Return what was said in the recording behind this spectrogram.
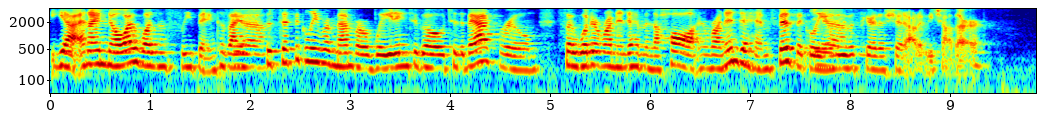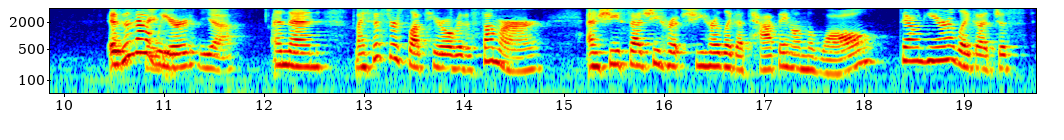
Yeah, and I know I wasn't sleeping because I Yeah. specifically remember waiting to go to the bathroom so I wouldn't run into him in the hall and run into him physically and we would scare the shit out of each other. Isn't that creepy. weird? Yeah. And then my sister slept here over the summer and she said she heard she heard like a tapping on the wall down here, like a just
